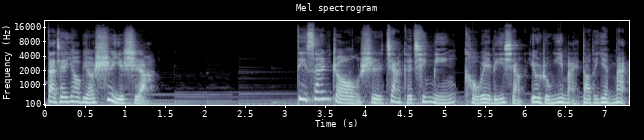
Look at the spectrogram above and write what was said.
大家要不要试一试啊？第三种是价格亲民、口味理想又容易买到的燕麦，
